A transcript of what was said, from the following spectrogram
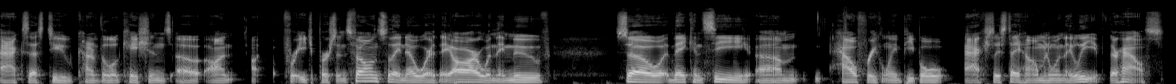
access to kind of the locations of, on uh, for each person's phone, so they know where they are when they move. So they can see um, how frequently people actually stay home and when they leave their house.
